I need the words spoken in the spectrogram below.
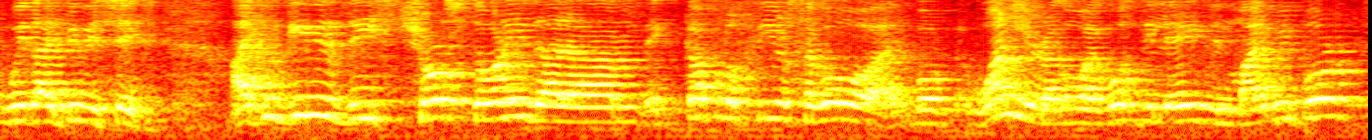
with IPv6. I could give you this short story that um, a couple of years ago, about one year ago, I was delayed with my report.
